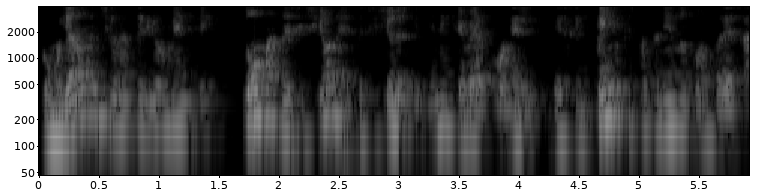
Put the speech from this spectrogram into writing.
como ya lo mencioné anteriormente, tomas decisiones, decisiones que tienen que ver con el desempeño que está teniendo tu empresa.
